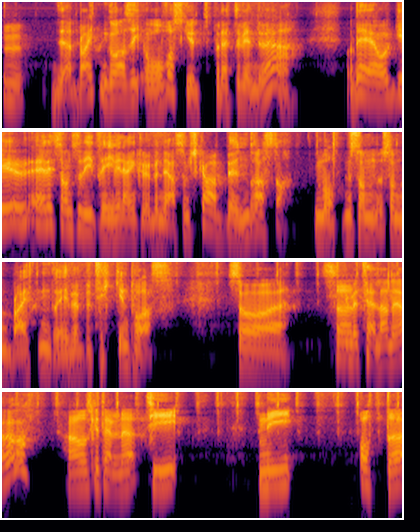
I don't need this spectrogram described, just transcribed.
Mm. Brighton går altså i overskudd på dette vinduet. her. Og Det er, også, er litt sånn som de driver i den klubben der, som skal beundres. da. Måten som, som Brighton driver butikken på. oss. Så skal Så, vi telle ned, eller? Ja, nå skal vi telle ned. Ti, ni, åtte,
